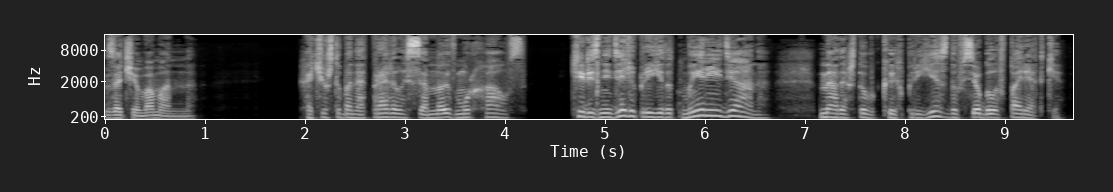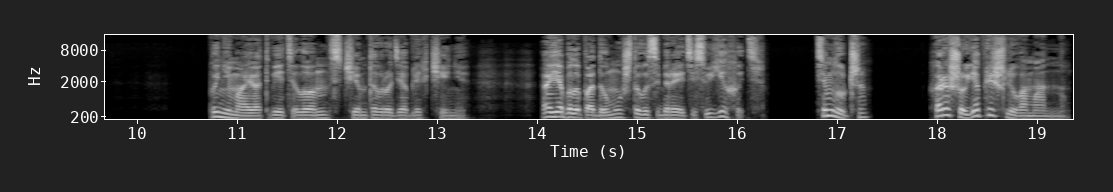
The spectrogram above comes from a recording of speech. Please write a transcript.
«Зачем вам Анна?» «Хочу, чтобы она отправилась со мной в Мурхаус. Через неделю приедут Мэри и Диана. Надо, чтобы к их приезду все было в порядке». «Понимаю», — ответил он с чем-то вроде облегчения. «А я было подумал, что вы собираетесь уехать. Тем лучше. Хорошо, я пришлю вам Анну».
